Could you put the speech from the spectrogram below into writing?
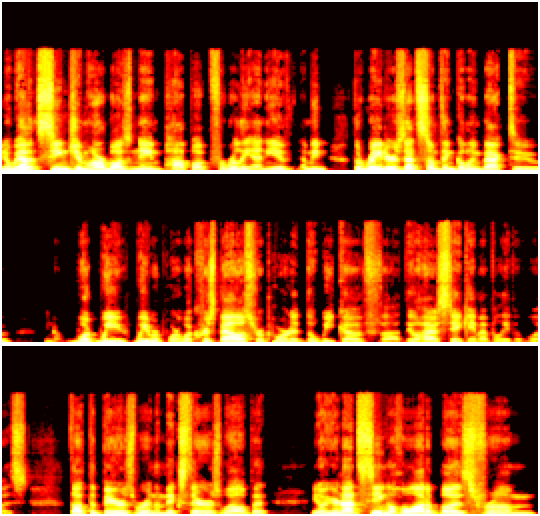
you know, we haven't seen Jim Harbaugh's name pop up for really any of. I mean, the Raiders. That's something going back to you know what we we reported, what Chris Balas reported the week of uh, the Ohio State game, I believe it was. Thought the Bears were in the mix there as well, but you know, you're not seeing a whole lot of buzz from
